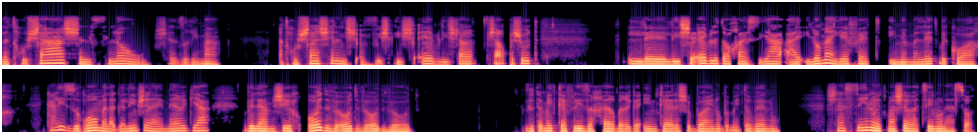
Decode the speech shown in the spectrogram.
לתחושה של flow, של זרימה. התחושה של נשאב, להישאב, אפשר פשוט להישאב לתוך העשייה, היא לא מעייפת, היא ממלאת בכוח. קל לזרום על הגלים של האנרגיה ולהמשיך עוד ועוד ועוד ועוד. זה תמיד כיף להיזכר ברגעים כאלה שבו היינו במיטבנו, שעשינו את מה שרצינו לעשות,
